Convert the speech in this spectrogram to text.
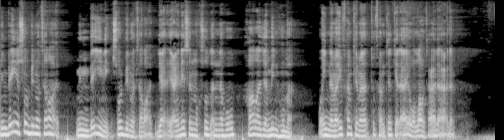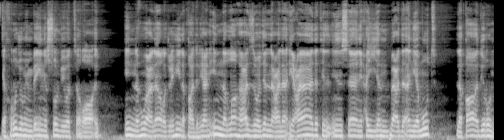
من بين صلب وترائب. من بين صلب وترائب. يعني ليس المقصود أنه خرج منهما. وإنما يفهم كما تفهم تلك الآية والله تعالى أعلم. يخرج من بين الصلب والترائب. إنه على رجعه لقادر. يعني إن الله عز وجل على إعادة الإنسان حيا بعد أن يموت لقادر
